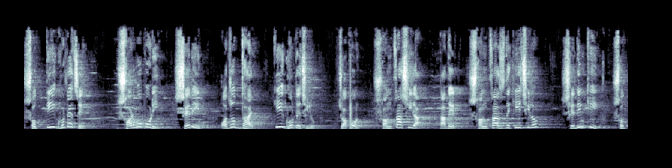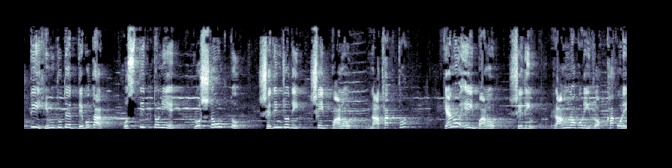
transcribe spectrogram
সত্যিই ঘটেছে? সর্বোপরি সেদিন অযোধ্যায় কি ঘটেছিল? যখন সন্ত্রাসীরা তাদের সন্ত্রাস দেখিয়েছিল সেদিন কি সত্যিই হিন্দুদের দেবতার অস্তিত্ব নিয়ে প্রশ্ন উঠত? সেদিন যদি সেই বানর না থাকতো? কেন এই বানর সেদিন রামনগরী রক্ষা করে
